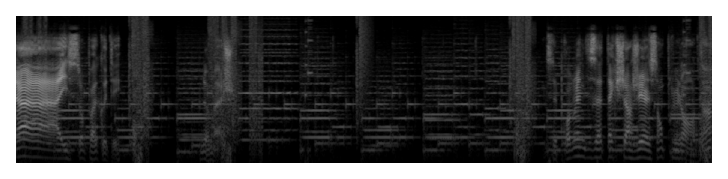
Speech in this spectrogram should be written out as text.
Ah, ils sont pas à côté. Dommage. C'est le problème des attaques chargées, elles sont plus lentes, hein.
